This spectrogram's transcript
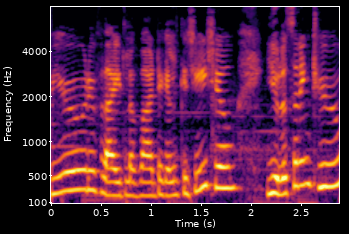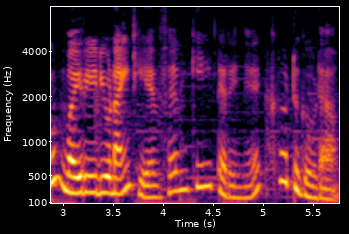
ബ്യൂട്ടിഫുൾ ആയിട്ടുള്ള പാട്ടുകൾക്ക് ശേഷം you listening to my radio ninety F M കേട്ടറിഞ്ഞ് കൂട്ടുകൂടാം.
